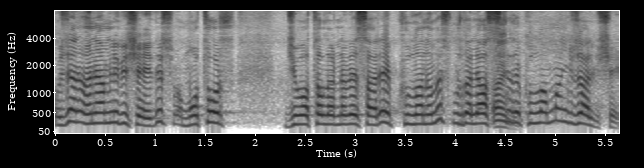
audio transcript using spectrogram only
O yüzden önemli bir şeydir. Motor civatalarına vesaire hep kullanılır. Burada lastikte Aynen. de kullanman güzel bir şey.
